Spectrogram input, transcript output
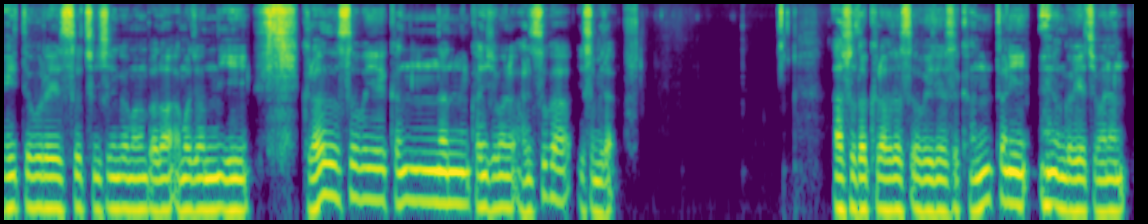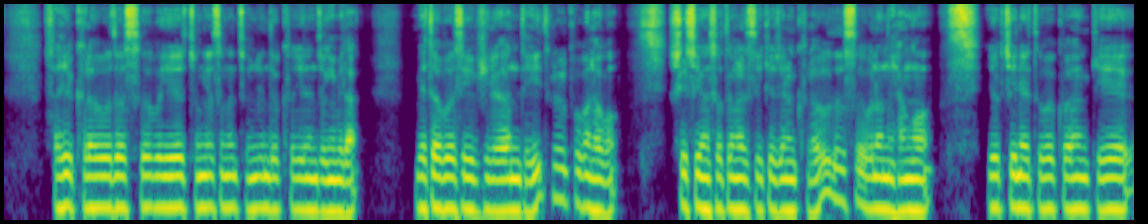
AWS 출신인것만 봐도 아마존 이 클라우드 서버에 갖는 관심을 알 수가 있습니다. 앞서도 클라우드 서버에 대해서 간단히 언급했지만은 사실 클라우드 서버의 중요성은 점점 더 커지는 중입니다. 메타버스에 필요한 데이터를 보관하고 실시간 소통할 수 있게 해주는 클라우드 서버는 향후 역지 네트워크와 함께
